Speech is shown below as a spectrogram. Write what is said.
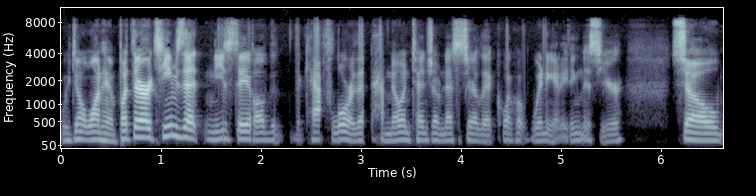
we don't want him. But there are teams that need to stay above the, the cap floor that have no intention of necessarily quote unquote winning anything this year. So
